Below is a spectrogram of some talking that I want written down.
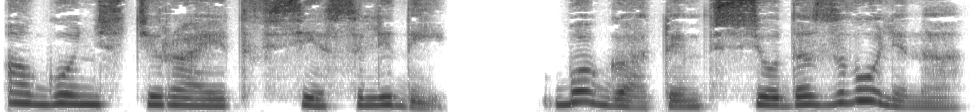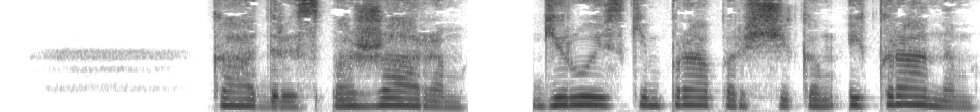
Огонь стирает все следы. Богатым все дозволено. Кадры с пожаром, геройским прапорщиком и краном,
